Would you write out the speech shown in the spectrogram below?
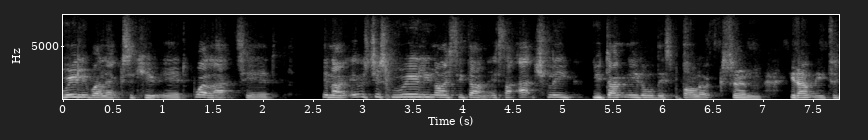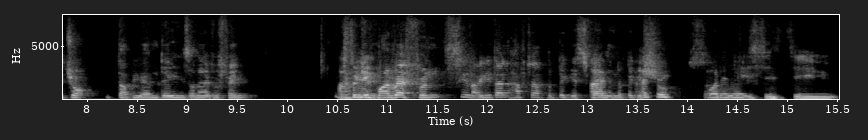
really well executed, well acted. You know, it was just really nicely done. It's like actually you don't need all this bollocks and you don't need to drop WMDs on everything. I Forgive think- my reference. You know, you don't have to have the biggest thing I- and the biggest I shot. So- What it is is to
